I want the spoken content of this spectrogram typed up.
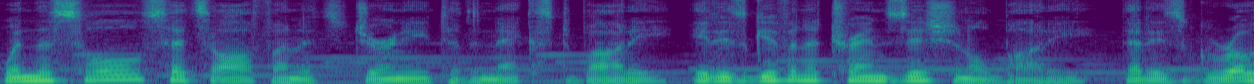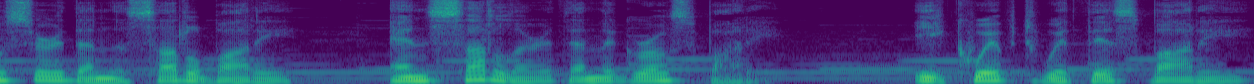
When the soul sets off on its journey to the next body, it is given a transitional body that is grosser than the subtle body and subtler than the gross body. Equipped with this body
